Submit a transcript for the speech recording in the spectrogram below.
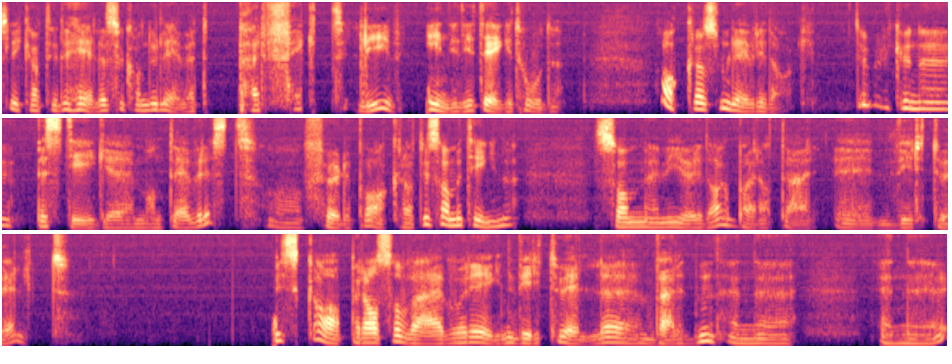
Slik at i det hele så kan du leve et perfekt liv inni ditt eget hode akkurat som lever i dag. Du vil kunne bestige Mount Everest og føle på akkurat de samme tingene som vi gjør i dag, bare at det er eh, virtuelt. Vi skaper altså hver vår egen virtuelle verden, en, eh, en eh,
